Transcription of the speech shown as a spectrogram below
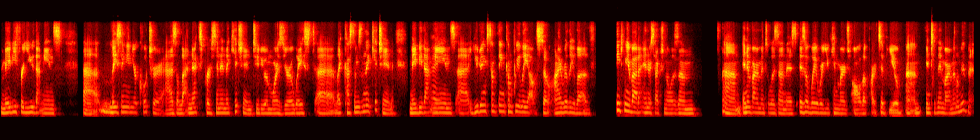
maybe for you, that means uh, lacing in your culture as a Latinx person in the kitchen to do a more zero waste, uh, like customs in the kitchen. Maybe that right. means uh, you doing something completely else. So I really love thinking about intersectionalism um, and environmentalism is, is a way where you can merge all the parts of you um, into the environmental movement.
